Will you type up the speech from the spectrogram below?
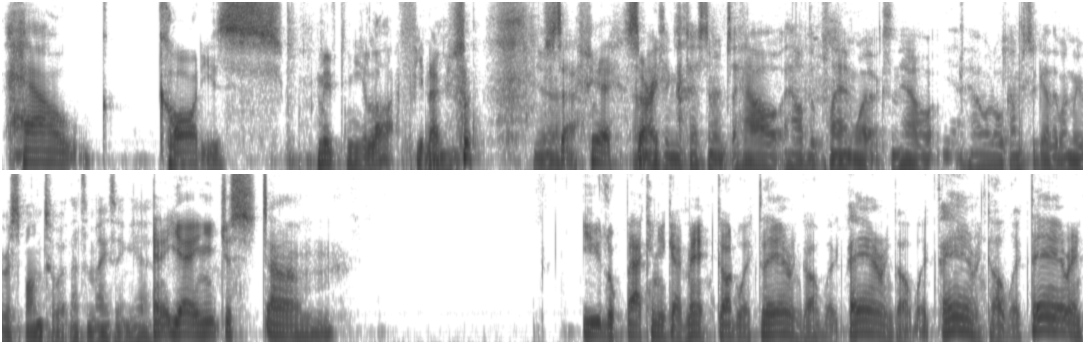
how God is moved in your life. You know. Yeah. so yeah, sorry. Amazing testament to how, how the plan works and how Yeah. how it all comes together when we respond to it. That's amazing. Yeah. Uh, yeah, and you just um, you look back and you go, man, God worked there, and God worked there, and God worked there, and God worked there, and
